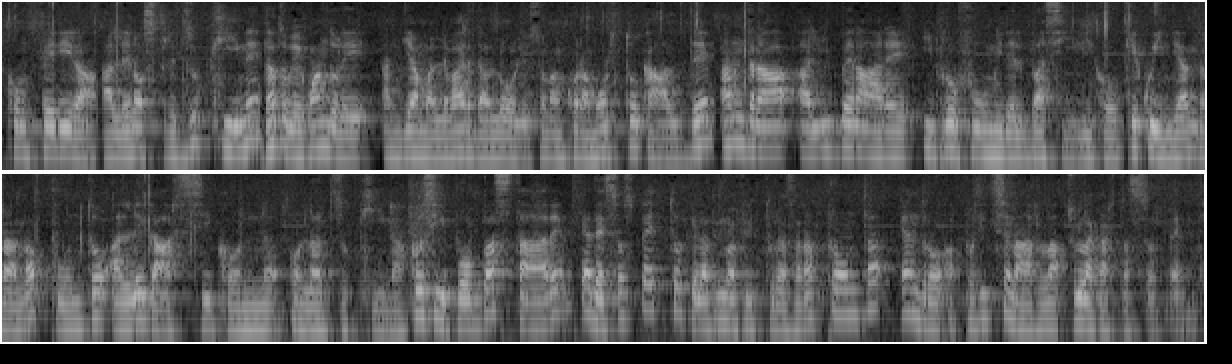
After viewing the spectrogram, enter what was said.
conferirà alle nostre zucchine, dato che quando le andiamo a levare dall'olio sono ancora molto calde, andrà a liberare i profumi del basilico, che quindi andranno appunto a legarsi con, con la zucchina. Così può bastare e adesso aspetto che la prima frittura sarà pronta e andrò a posizionarla sulla carta assorbente.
